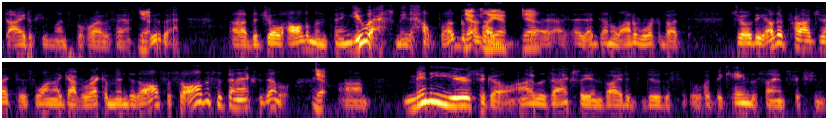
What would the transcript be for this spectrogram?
died a few months before I was asked Yep. to do that. Uh, the Joe Haldeman thing, you asked me to help Bud Yep, because well, I, yeah, yeah. Uh, I, I'd done a lot of work about Joe. The other project is one I got recommended also. So all this has been accidental. Yep. Um, many years ago, I was actually invited to do this, what became the Science Fiction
